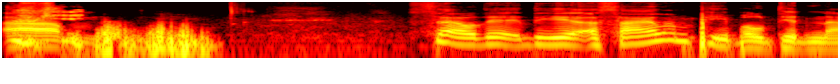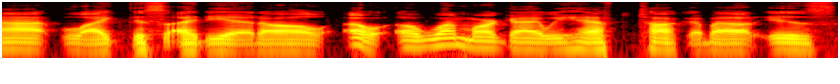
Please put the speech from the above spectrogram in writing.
Um, so the the asylum people did not like this idea at all. Oh, uh, one more guy we have to talk about is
